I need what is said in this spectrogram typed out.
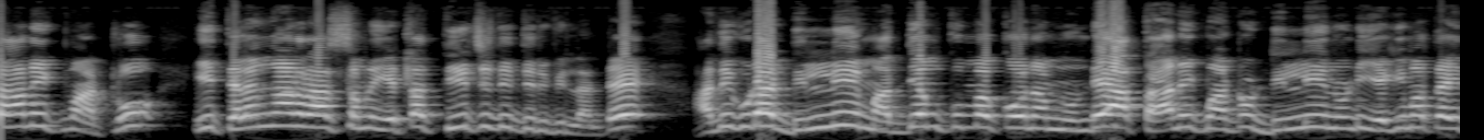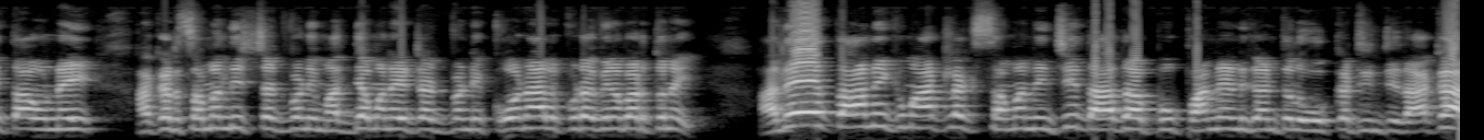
తానిక్ మాటలు ఈ తెలంగాణ రాష్ట్రంలో ఎట్లా తీర్చిదిద్దిరు వీళ్ళంటే అది కూడా ఢిల్లీ మద్యం కుంభకోణం నుండే ఆ తానిక్ మాటలు ఢిల్లీ నుండి ఎగుమతి అవుతా ఉన్నాయి. అక్కడ సంబంధించినటువంటి మద్యం అనేటటువంటి కోణాలు కూడా వినబడుతున్నాయి. అదే తానిక్ మాటలకు సంబంధించి దాదాపు పన్నెండు గంటలు ఒక్కటింటి దాకా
